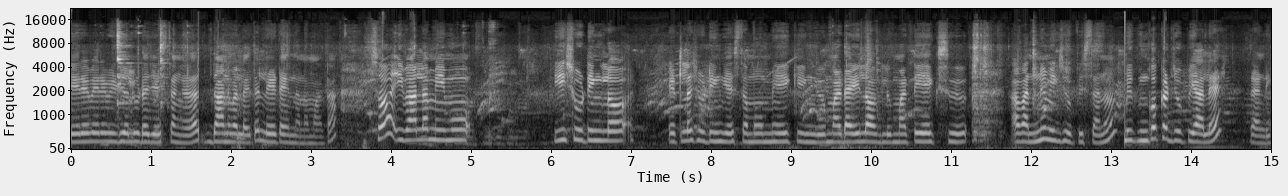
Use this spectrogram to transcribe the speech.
వేరే వేరే వీడియోలు కూడా చేస్తాం కదా దానివల్ల అయితే లేట్ అయిందన్నమాట. సో ఇవాళ మేము ఈ షూటింగ్లో ఎట్లా షూటింగ్ చేస్తాము మేకింగ్ మా డైలాగులు మా టేక్స్ అవన్నీ మీకు చూపిస్తాను. మీకు ఇంకొకటి చూపించాలి రండి.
